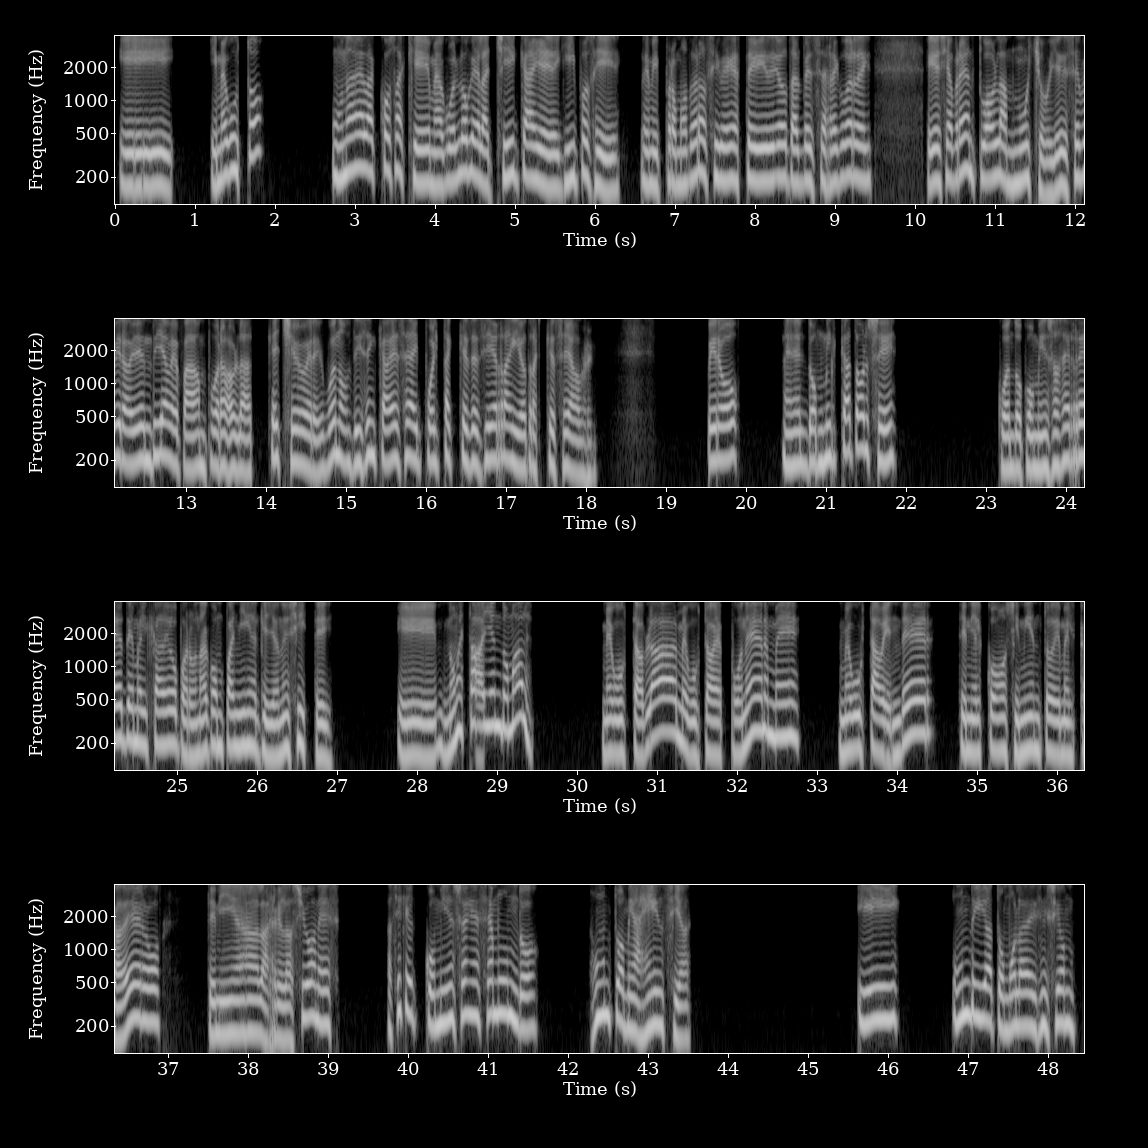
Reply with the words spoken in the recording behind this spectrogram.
y, y me gustó. Una de las cosas que me acuerdo que las chicas y el equipo si, de mis promotoras, si ven este video, tal vez se recuerden. Y decía, Brian, tú hablas mucho. Y yo dice, mira, hoy en día me pagan por hablar. Qué chévere. Bueno, dicen que a veces hay puertas que se cierran y otras que se abren. Pero en el 2014, cuando comienzo a hacer redes de mercadeo para una compañía que ya no existe, eh, no me estaba yendo mal. Me gusta hablar, me gusta exponerme, me gusta vender, tenía el conocimiento de mercadeo, tenía las relaciones. Así que comienzo en ese mundo junto a mi agencia y un día tomó la decisión,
